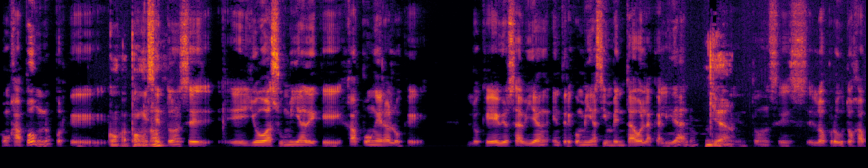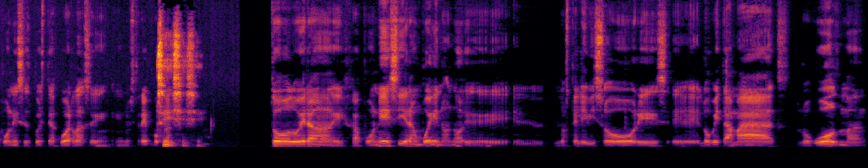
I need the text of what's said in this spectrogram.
con Japón, ¿no? Porque Con Japón, en ese ¿no? entonces eh, yo asumía de que Japón era lo que, lo que ellos habían, entre comillas, inventado la calidad, ¿no? Ya. Entonces, los productos japoneses, pues te acuerdas en, en nuestra época, Sí, sí, sí. todo era eh, japonés y eran buenos, ¿no? Eh, los televisores, eh, los Betamax, los Walkman,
